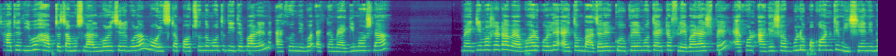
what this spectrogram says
সাথে দিব হাফ চা চামচ লাল মরিচের গুঁড়া, মরিচটা পছন্দ মতো দিতে পারেন। এখন দিব একটা ম্যাগি মশলা। ম্যাগি মশলাটা ব্যবহার করলে একদম বাজারের কুরকুরের মতো একটা ফ্লেভার আসবে। এখন আগে সবগুলো উপকরণকে মিশিয়ে নিব।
